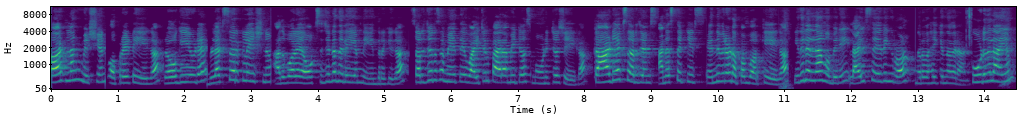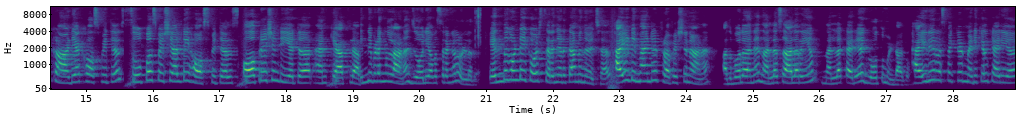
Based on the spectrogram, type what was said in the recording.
ഹാർട്ട് ലങ് മെഷീൻ ഓപ്പറേറ്റ് ചെയ്യുക രോഗിയുടെ ബ്ലഡ് സർക്കുലേഷനും അതുപോലെ ഓക്സിജന്റെ നിലയും നിയന്ത്രിക്കുക സർജറി സമയത്തെ വൈറ്റൽ പാരാമീറ്റേഴ്സ് മോണിറ്റർ ചെയ്യുക കാർഡിയക് സർജൻസ് അനസ്തെറ്റിക്സ് എന്നിവരോടൊപ്പം വർക്ക് ചെയ്യുക. ഇതിലെല്ലാം ഉപരി ലൈഫ് സേവിംഗ് റോൾ നിർവഹിക്കുന്നവരാണ്. കൂടുതലായും cardiac hospital super speciality hospitals operation theatre and cath lab എന്നിവിടങ്ങളിലാണ് ജോലി അവസരങ്ങൾ ഉള്ളത്. എന്തുകൊണ്ട് ഈ കോഴ്സ് തിരഞ്ഞെടുക്കാമെന്ന് വെച്ചാൽ ഹൈ ഡിമാൻഡഡ് പ്രൊഫഷൻ ആണ്. അതുപോലെ തന്നെ നല്ല സാലറിയും നല്ല കരിയർ ഗ്രോത്തും ഉണ്ടാകും. Highly respected medical career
